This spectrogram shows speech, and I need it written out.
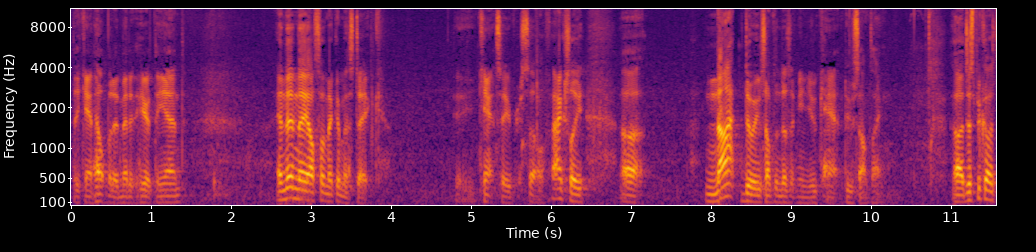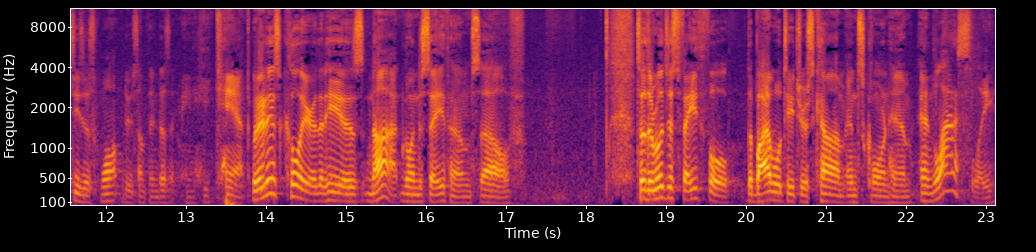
They can't help but admit it here at the end. And then they also make a mistake. You can't save yourself. Actually, uh, not doing something doesn't mean you can't do something. Uh, just because Jesus won't do something doesn't mean he can't. But it is clear that he is not going to save himself. So the religious faithful, the Bible teachers come and scorn him. And lastly,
